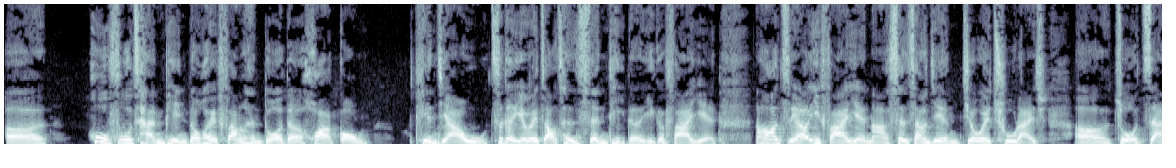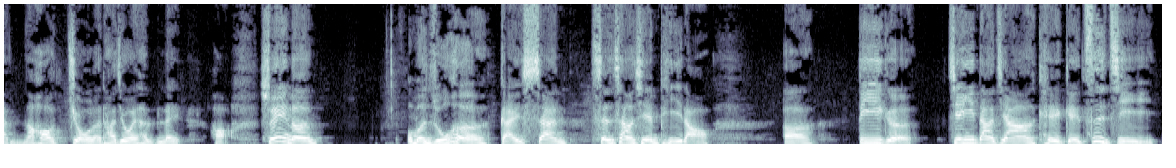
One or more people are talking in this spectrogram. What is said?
呃护肤产品都会放很多的化工添加物，这个也会造成身体的一个发炎，然后只要一发炎啊，肾上腺就会出来呃作战，然后久了它就会很累。好，所以呢，我们如何改善肾上腺疲劳？呃，第一个建议大家可以给自己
